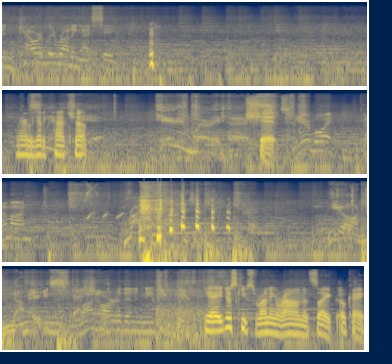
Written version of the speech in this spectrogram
Of your in cowardly running, I see. Alright, we gotta catch up. Hit him where it hurts. Shit. Here, boy. Come on. Right you. You're You're making this a lot harder than it needs to be. Yeah, he just keeps running around. It's like, okay.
